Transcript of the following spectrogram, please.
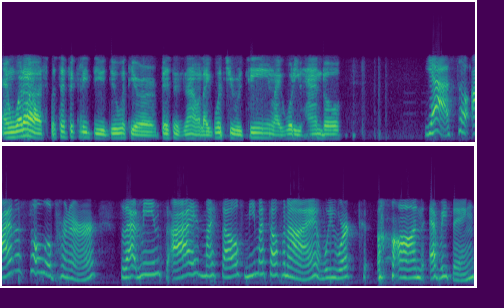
And what uh specifically do you do with your business now? Like what's your routine? Like what do you handle? Yeah, so I'm a solopreneur. So that means I myself, me myself and I, we work on everything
